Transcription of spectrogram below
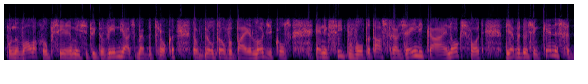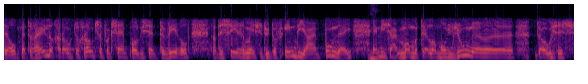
Poene Groep, Serum Institute of India is bij betrokken. Ook Build Over Biologicals. En ik zie bijvoorbeeld dat AstraZeneca en Oxford... die hebben dus een kennis gedeeld met een hele grote, grootste vaccinproducent ter wereld. Dat is Serum Institute of India en Pune. En die zijn momenteel een miljoenen doses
